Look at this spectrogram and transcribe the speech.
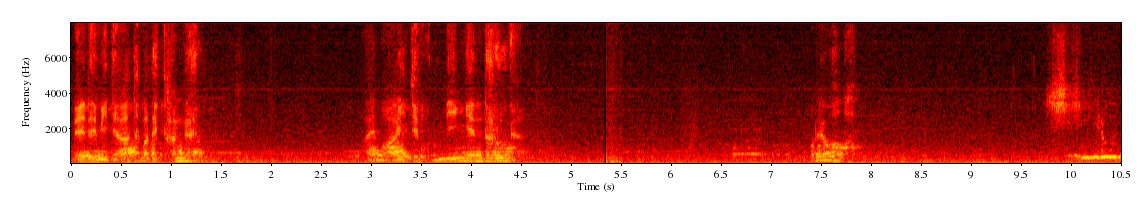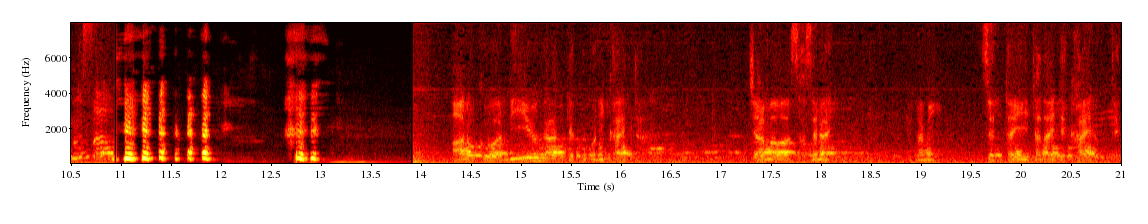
目で見て頭で考えろお前も相手も人間だろうが俺はヒーローさん あの子は理由があってここに帰った。邪魔はさせない。手紙絶対いただいて帰るって。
